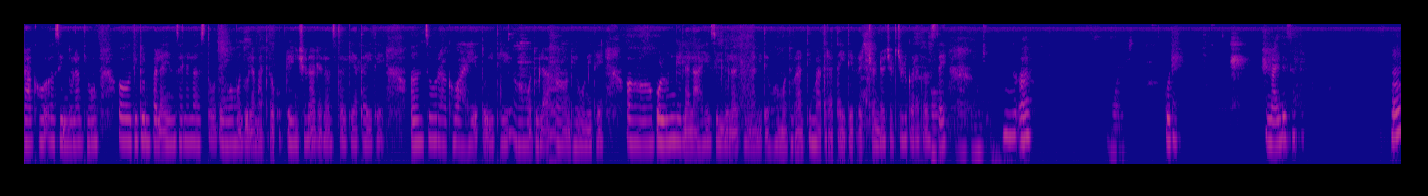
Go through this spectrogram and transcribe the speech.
राघव सिंधूला घेऊन तिथून पलायन झालेला असतो. तेव्हा मधूला मात्र खूप टेन्शन आलेलं असतं की आता इथे जो राघव आहे तो इथे मधूला घेऊन इथे पळून गेलेला आहे सिंधूला घेऊन आणि तेव्हा मधुरा ती मात्र आता इथे प्रचंड चिडचिड करत असते अं? कुठे नाही दिसत. हं?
